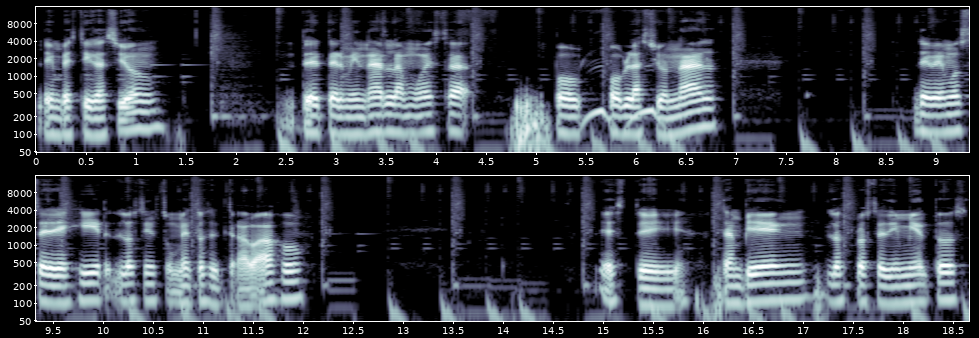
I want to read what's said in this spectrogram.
la investigación, determinar la muestra poblacional, debemos elegir los instrumentos de trabajo, este también los procedimientos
